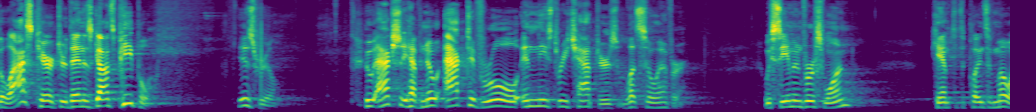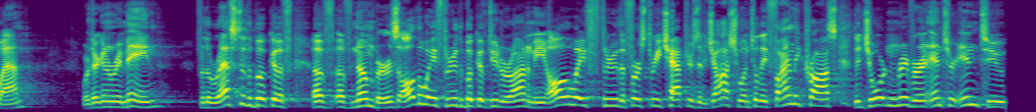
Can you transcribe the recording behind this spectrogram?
The last character then is God's people. Israel, who actually have no active role in these three chapters whatsoever. We see them in verse 1, camped at the plains of Moab, where they're going to remain for the rest of the book of, of, of, Numbers, all the way through the book of Deuteronomy, all the way through the first three chapters of Joshua until they finally cross the Jordan River and enter into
